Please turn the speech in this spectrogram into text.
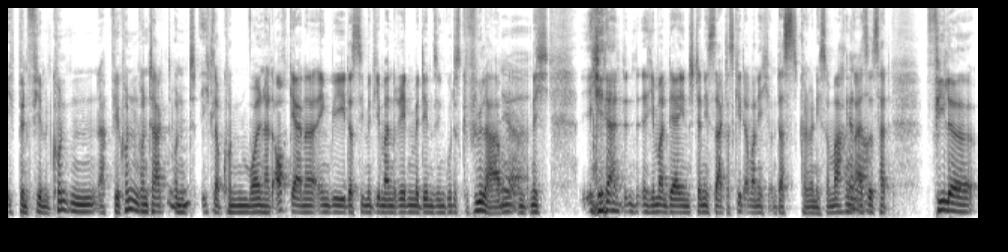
ich bin viel mit Kunden, habe viel Kundenkontakt Mhm. und ich glaube, Kunden wollen halt auch gerne irgendwie, dass sie mit jemandem reden, mit dem sie ein gutes Gefühl haben Ja. und nicht jeder, jemand, der ihnen ständig sagt, das geht aber nicht und das können wir nicht so machen. Genau. Also es hat viele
